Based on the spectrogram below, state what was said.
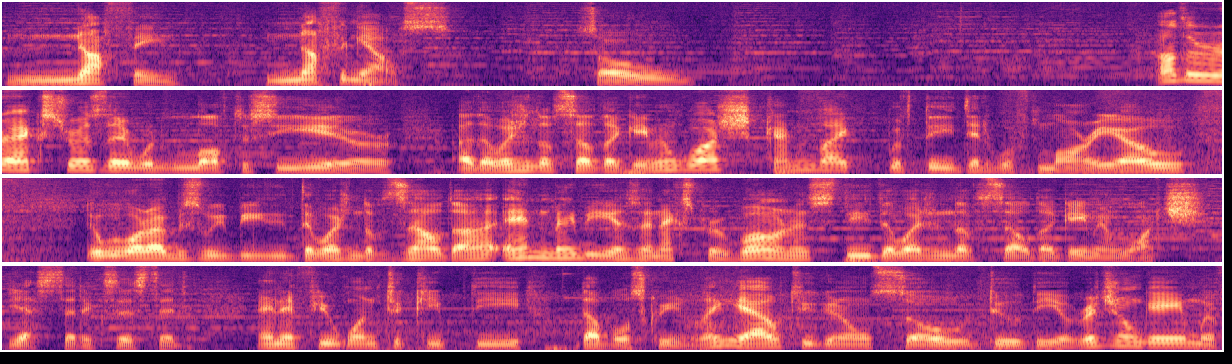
Nothing. Nothing else. So, other extras that I would love to see are uh, The Legend of Zelda Game & Watch, kind of like what they did with Mario. There would obviously be The Legend of Zelda, and maybe as an extra bonus, the The Legend of Zelda Game & Watch. Yes, that existed. And if you want to keep the double screen layout, you can also do the original game with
